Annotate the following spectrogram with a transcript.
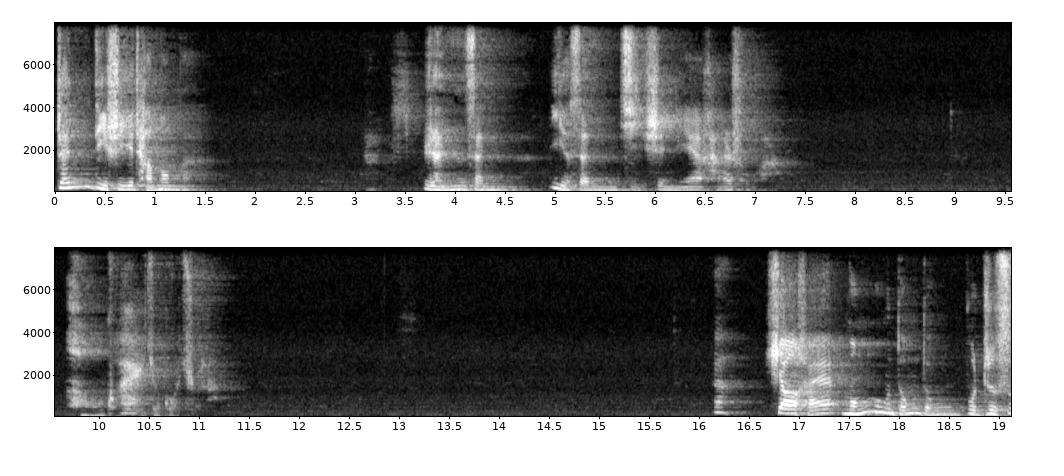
真的是一场梦啊！人生一生几十年寒暑啊，好快就过去了。小孩懵懵懂懂不知事，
